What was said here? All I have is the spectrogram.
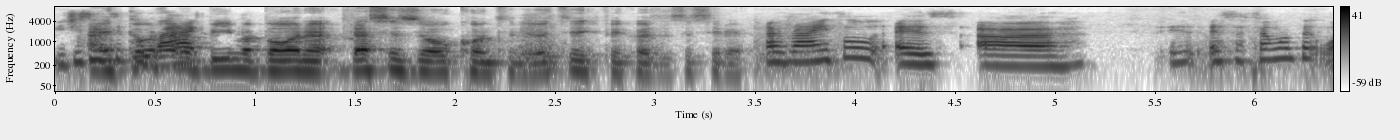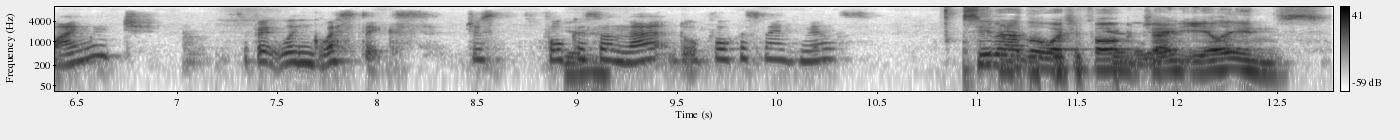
You just need I to go don't have a back. bee in my bonnet. This is all continuity because it's the same. Arrival is a it's a film about language. It's about linguistics. Just focus on that. Don't focus on anything else. See, when I don't watch a film about giant aliens,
